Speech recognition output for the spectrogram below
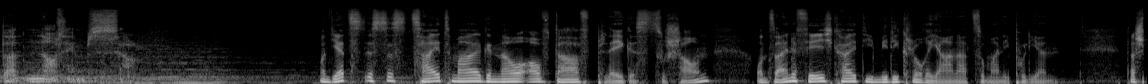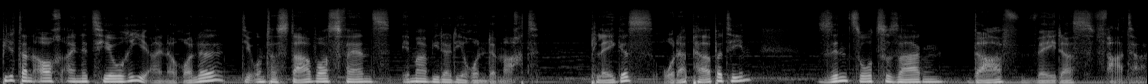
but not himself. Und jetzt ist es Zeit, mal genau auf Darth Plagueis zu schauen und seine Fähigkeit, die Midichlorianer zu manipulieren. Da spielt dann auch eine Theorie eine Rolle, die unter Star Wars-Fans immer wieder die Runde macht. Plagueis oder Palpatine sind sozusagen Darth Vaders Vater.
